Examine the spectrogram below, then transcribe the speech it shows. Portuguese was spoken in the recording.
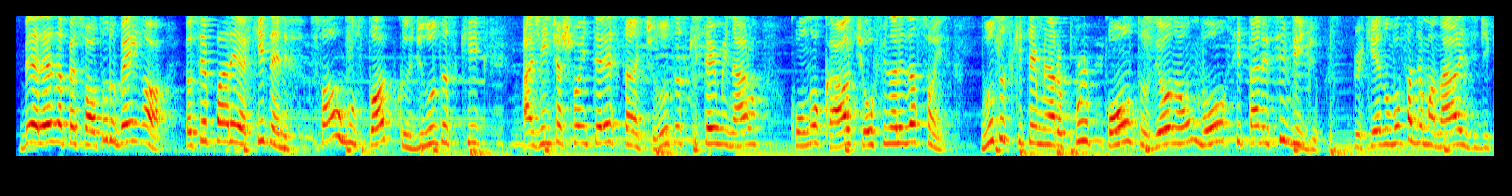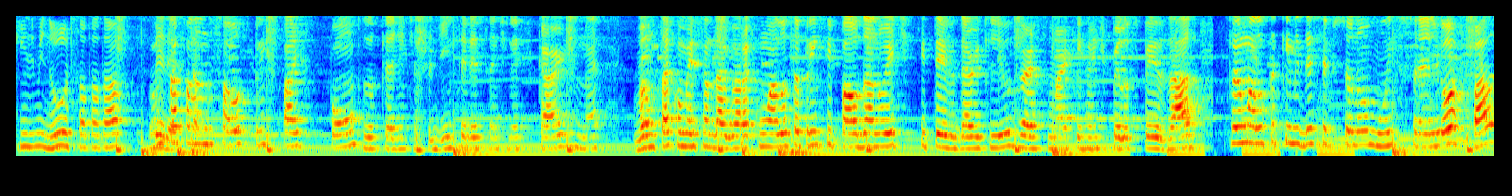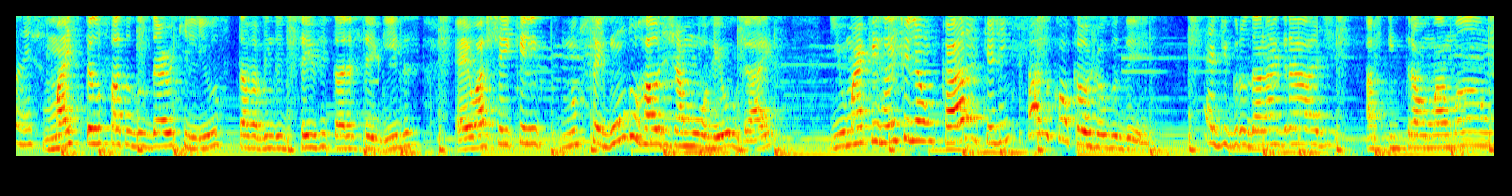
Beleza pessoal, tudo bem? Ó, eu separei aqui, Denis, só alguns tópicos de lutas que a gente achou interessante, lutas que terminaram com nocaute ou finalizações. Lutas que terminaram por pontos eu não vou citar nesse vídeo, porque eu não vou fazer uma análise de 15 minutos, tal, tal, tal. Vamos estar tá falando só os principais pontos, o que a gente achou de interessante nesse card, né? Vamos estar tá começando agora com a luta principal da noite, que teve Derrick Lewis versus Mark Hunt pelos pesados. Foi uma luta que me decepcionou muito, sério. Oh, fala nisso. Mas pelo fato do Derrick Lewis, estava vindo de seis vitórias seguidas, é, eu achei que ele no segundo round já morreu o gás. E o Mark Hunt, ele é um cara que a gente sabe qual é o jogo dele. É de grudar na grade, entrar uma mão.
